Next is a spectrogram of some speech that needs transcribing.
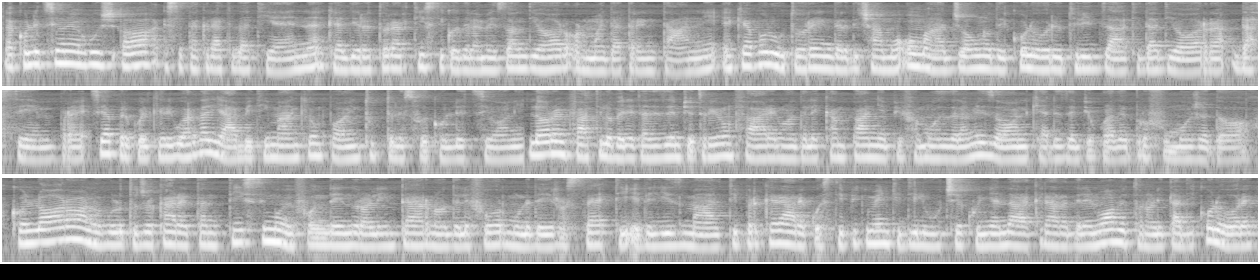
La collezione Rouge Or è stata creata da Tien, che è il direttore artistico della Maison Dior ormai da 30 anni e che ha voluto rendere diciamo omaggio a uno dei colori utilizzati da Dior da sempre, sia per quel che riguarda gli abiti ma anche un po' in tutte le sue collezioni. L'oro infatti lo vedete ad esempio trionfare in una delle campagne più famose della Maison, che è ad esempio quella del profumo J'adore. Con l'oro hanno voluto giocare tantissimo infondendolo all'interno delle formule dei rossetti e degli smalti per creare questi pigmenti di luce, quindi andare a creare delle nuove tonalità di colore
